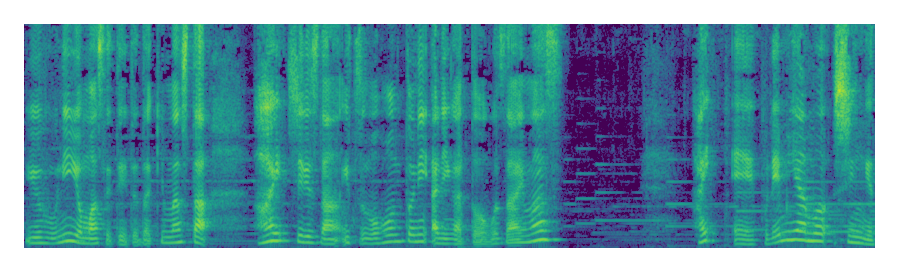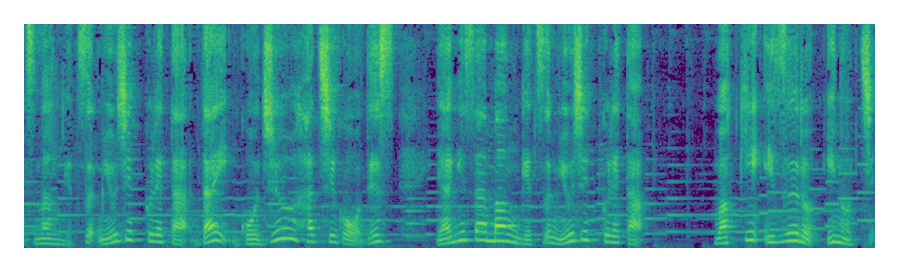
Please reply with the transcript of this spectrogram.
いうふうに読ませていただきました。はい、シリさん、いつも本当にありがとうございます。はい、えー、プレミアム新月満月ミュージックレター第58号です。ヤギ座満月ミュージックレター。湧きいずる命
